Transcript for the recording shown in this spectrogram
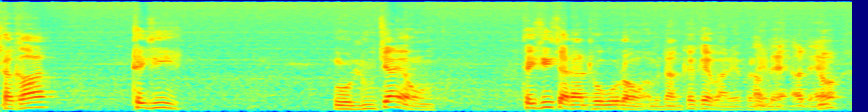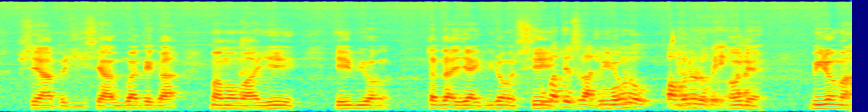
စကားထိတ်စီဟိုလူကြိုက်အောင်သိသိစာရန်ထိုးဖို့တော့အမှန်တန်ခက်ခဲ့ပါတယ်ဖဟုလဲတ်တယ်ဟုတ်တယ်နော်ဆရာပကြီးဆရာဥပဒက်ကမမမရေးရေးပြီးတော့တတ်တတ်ရိုက်ပြီးတော့ဆေးဥပသစ်ဆိုတာလူဘုံတို့ပေါင်ကလို့တို့ပဲဟုတ်တယ် ပြီးတော့မှဥ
